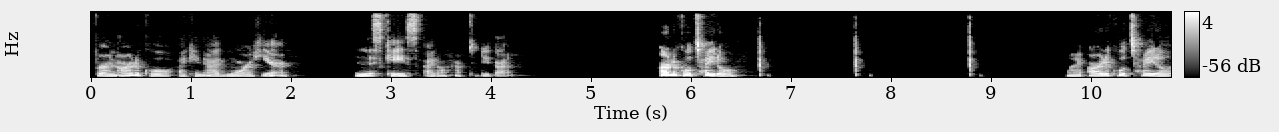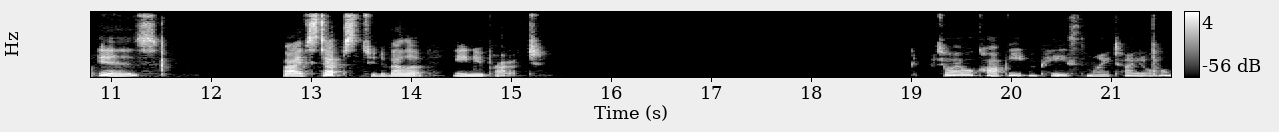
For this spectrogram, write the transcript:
for an article, I can add more here. In this case, I don't have to do that. Article title. My article title is Five Steps to Develop a New Product. So I will copy and paste my title.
